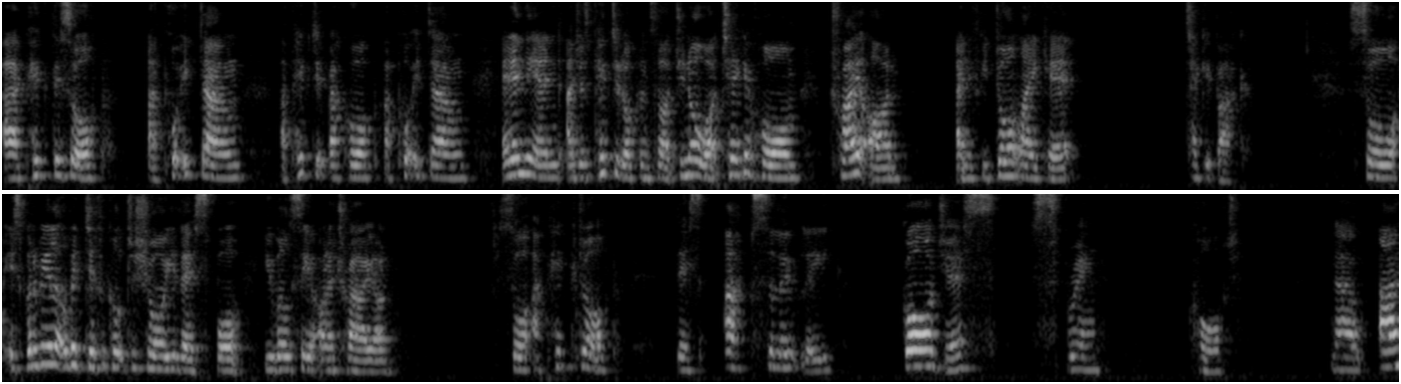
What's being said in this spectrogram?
I picked this up, I put it down, I picked it back up, I put it down, and in the end, I just picked it up and thought, you know what, take it home, try it on, and if you don't like it, take it back. So it's going to be a little bit difficult to show you this, but you will see it on a try on. So I picked up this absolutely gorgeous spring coat. Now, I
